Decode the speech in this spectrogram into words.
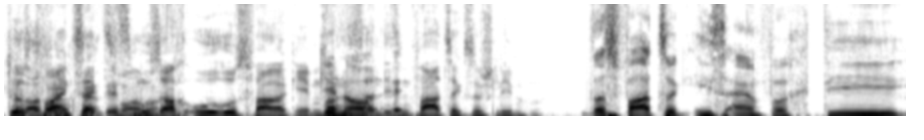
du hast vorhin gesagt, es muss auch Urus-Fahrer geben. Genau. Was ist an diesem Fahrzeug so schlimm? Das Fahrzeug ist einfach die,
